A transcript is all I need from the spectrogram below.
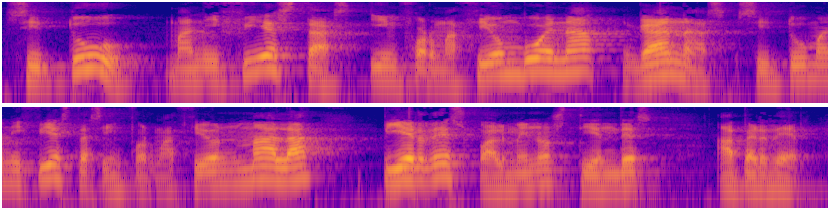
Si tú manifiestas información buena, ganas. Si tú manifiestas información mala, pierdes o al menos tiendes a perder.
